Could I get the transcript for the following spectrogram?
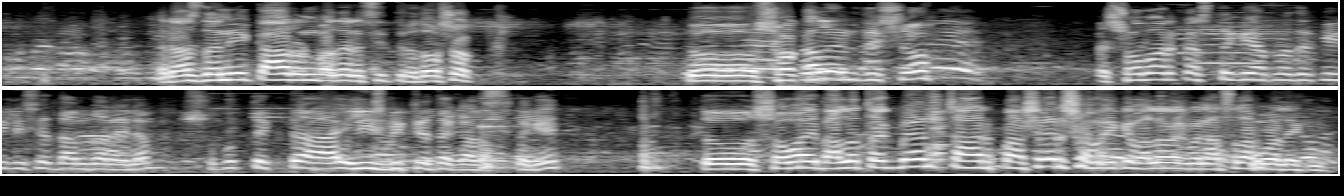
রাজধানী কারণ বাজারের চিত্র দর্শক। তো সকালের দৃশ্য সবার কাছ থেকে আপনাদেরকে ইলিশের দাম জানাইলাম। প্রত্যেকটা ইলিশ বিক্রেতার কাছ থেকে। তো সবাই ভালো থাকবেন, চারপাশের সবাইকে ভালো রাখবেন। আসসালামু আলাইকুম।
